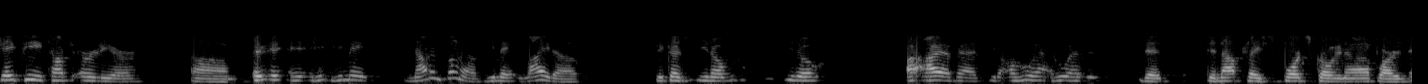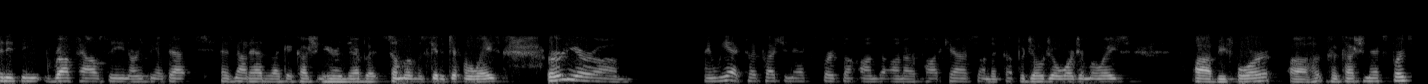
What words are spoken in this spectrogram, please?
JP talked earlier. Um, it, it, he, he made not in front of, he made light of, because you know, you know, I, I have had you know who who hasn't that did not play sports growing up or anything rough housing or anything like that has not had like a concussion here and there, but some of us get it different ways. Earlier, um, and we had concussion experts on, on the on our podcast on the Cup of JoJo War Drummer ways uh, before uh, concussion experts,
